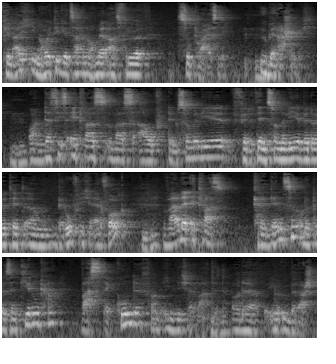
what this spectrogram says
vielleicht in heutiger Zeit noch mehr als früher, surprise me, mhm. überrasche mich. Mhm. Und das ist etwas, was auch dem Sommelier, für den Sommelier bedeutet ähm, beruflicher Erfolg, mhm. weil er etwas kredenzen oder präsentieren kann, was der Kunde von ihm nicht erwartet mhm. oder überrascht.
